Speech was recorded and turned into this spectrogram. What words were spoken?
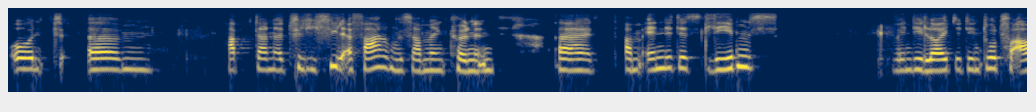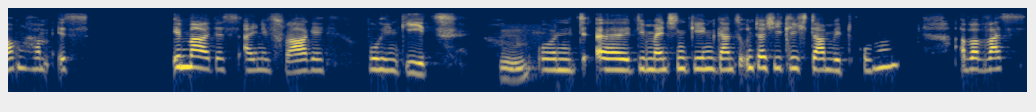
und ähm, habe da natürlich viel Erfahrung sammeln können. Äh, am Ende des Lebens, wenn die Leute den Tod vor Augen haben, ist immer das eine Frage, wohin geht's? Mhm. Und äh, die Menschen gehen ganz unterschiedlich damit um. Aber was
